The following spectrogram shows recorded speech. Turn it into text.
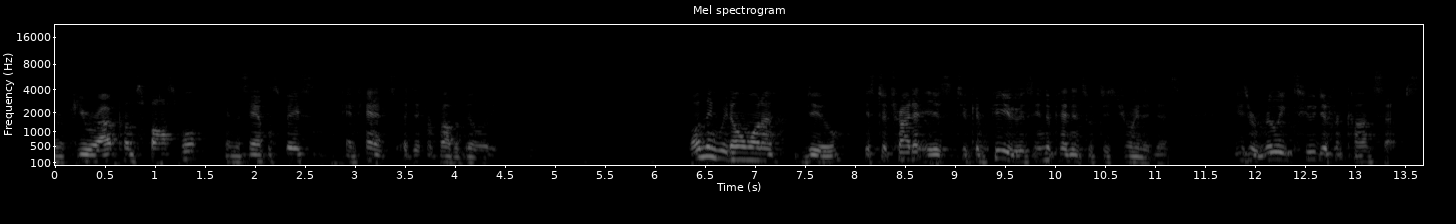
There are fewer outcomes possible in the sample space and hence a different probability. One thing we don't want to do is to try to is to confuse independence with disjointedness. These are really two different concepts.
